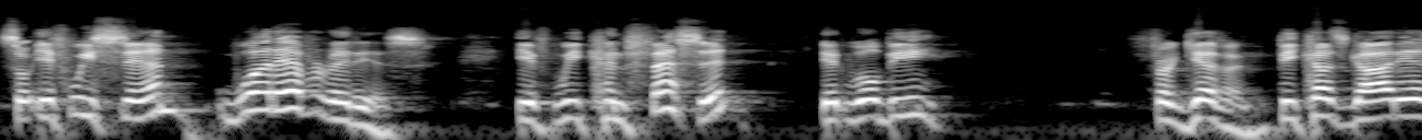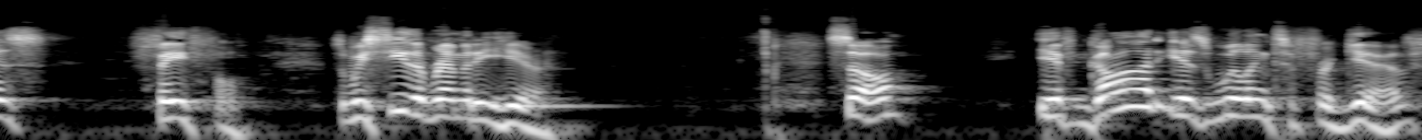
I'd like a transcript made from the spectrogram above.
So if we sin, whatever it is, if we confess it, it will be forgiven because God is faithful. So we see the remedy here. So, if God is willing to forgive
